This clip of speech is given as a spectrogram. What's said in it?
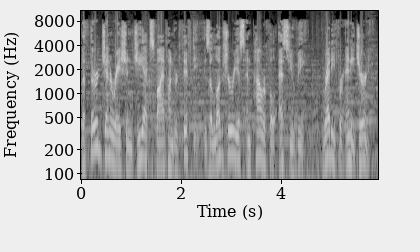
The third generation GX 550 is a luxurious and powerful SUV, ready for any journey.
